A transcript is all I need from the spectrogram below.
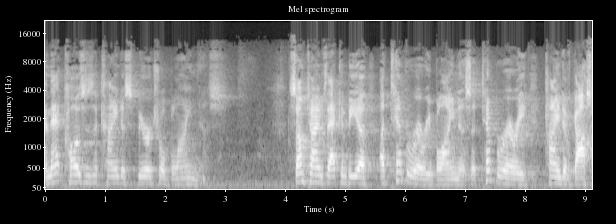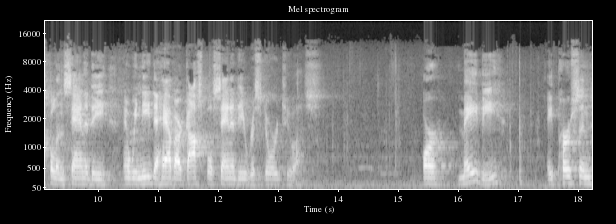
And that causes a kind of spiritual blindness. Sometimes that can be a, a temporary blindness, a temporary kind of gospel insanity, and we need to have our gospel sanity restored to us. Or maybe a person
